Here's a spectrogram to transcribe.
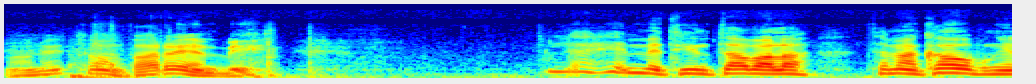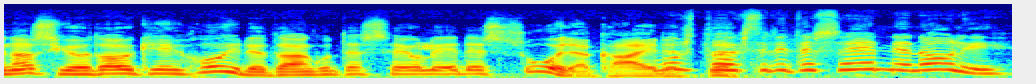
no nyt on parempi. Millä hemmetin tavalla tämän kaupungin asioita oikein hoidetaan, kun tässä ei ole edes suojakaidetta? Muistaakseni tässä ennen oli.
